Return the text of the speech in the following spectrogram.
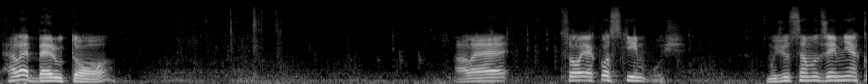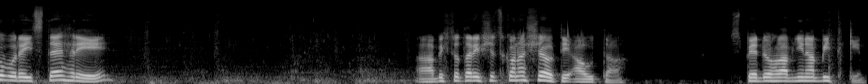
hele, beru to. Ale, co jako s tím už? Můžu samozřejmě jako odejít z té hry. A abych to tady všecko našel, ty auta. Zpět do hlavní nabídky.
